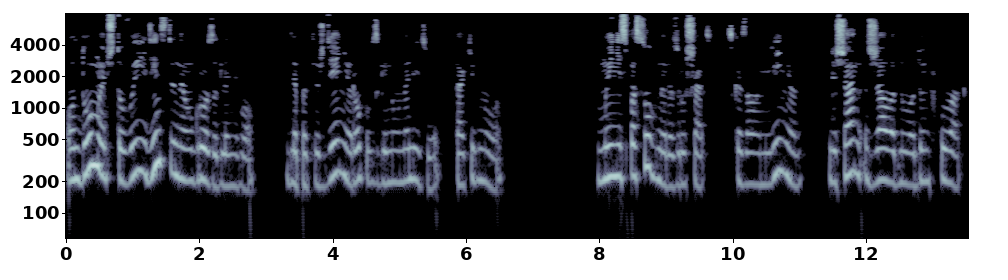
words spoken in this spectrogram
Он думает, что вы единственная угроза для него». Для подтверждения Роб взглянул на Лидию, так кивнула. «Мы не способны разрушать», — сказала Мириниан. Лишан сжал одну ладонь в кулак.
